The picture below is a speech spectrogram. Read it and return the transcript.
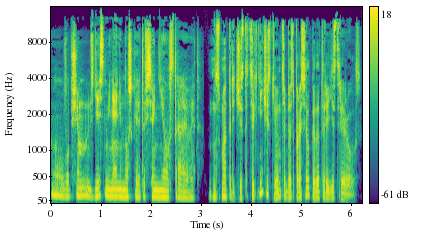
Ну, в общем, здесь меня немножко это все не устраивает. Ну смотри, чисто технически он тебя спросил, когда ты регистрировался.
